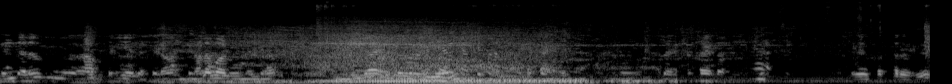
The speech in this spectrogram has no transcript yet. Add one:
எந்த அளவுக்கு நீங்க பெரிய கட்டிடம் நலவாழ்வு மையம் இதா இந்த ஒரு கட்டாயம். இல்ல, கட்டாயம் தான். இது பத்திரம் இது.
